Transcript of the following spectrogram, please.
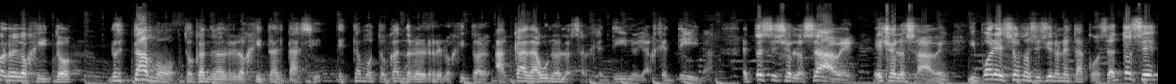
el relojito, no estamos tocando el relojito al taxi, estamos tocando el relojito a- cada uno de los argentinos y argentinas. Entonces ellos lo saben, ellos lo saben, y por eso nos hicieron estas cosas. Entonces,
